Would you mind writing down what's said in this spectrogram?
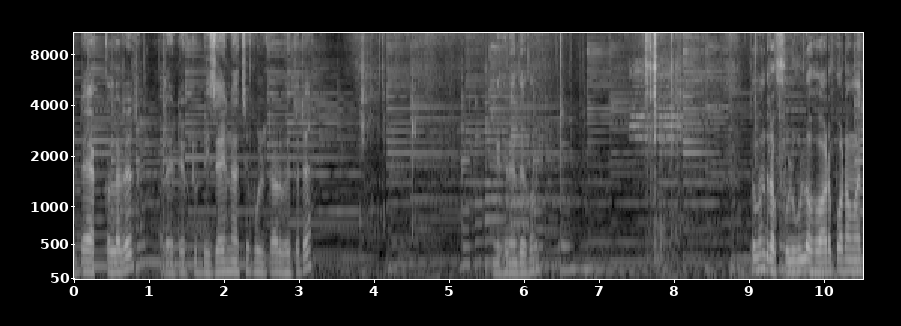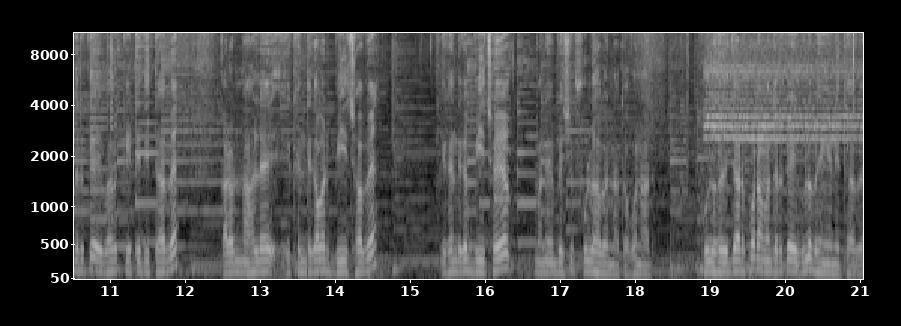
এটা এক কালারের, আর এটা একটু ডিজাইন আছে ফুলটার ভেতরে। এখানে দেখুন। তো বন্ধুরা, ফুলগুলো হওয়ার পর আমাদেরকে এইভাবে কেটে দিতে হবে, কারণ না হলে এখান থেকে আবার বীজ হবে। এখান থেকে বীজ হয়ে মানে বেশি ফুল হবে না তখন আর। ফুল হয়ে যাওয়ার পর আমাদেরকে এগুলো ভেঙে নিতে হবে।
